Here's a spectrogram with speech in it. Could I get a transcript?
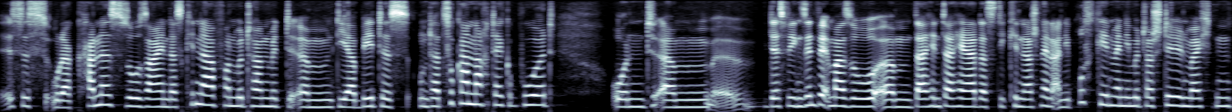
ist es oder kann es so sein, dass Kinder von Müttern mit ähm, Diabetes unterzuckern nach der Geburt. Und ähm, äh, deswegen sind wir immer so ähm, dahinterher, dass die Kinder schnell an die Brust gehen, wenn die Mütter stillen möchten.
